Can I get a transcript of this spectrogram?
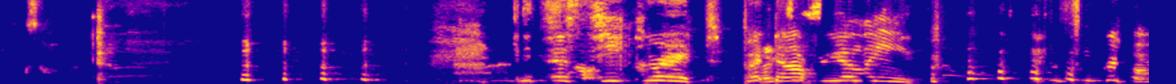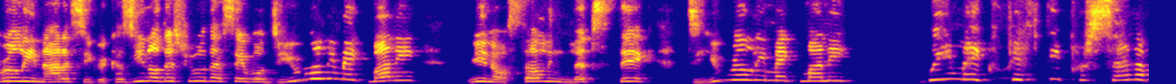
makes it's a secret, but it's not really. it's a secret, but really not a secret. Because you know, there's people that say, "Well, do you really make money? You know, selling lipstick? Do you really make money?" We make 50% of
